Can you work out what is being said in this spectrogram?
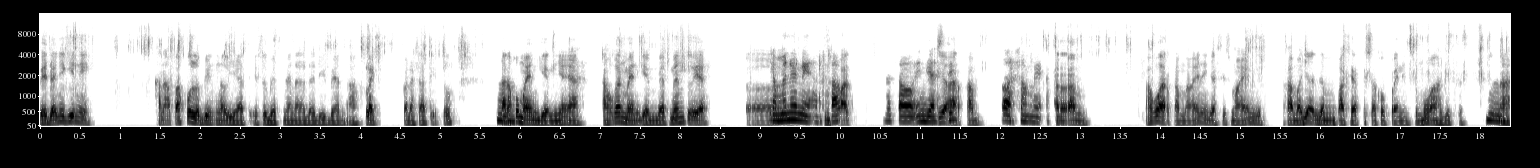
bedanya gini kenapa aku lebih ngelihat itu Batman ada di Ben Affleck pada saat itu? Hmm. karena aku main gamenya. Aku kan main game Batman tuh ya uh, yang mana nih Arkham empat, atau Injustice? Ya Arkham oh, Arkham ya Arkham aku Arkham main Injustice main gitu. Sama aja ada empat series aku mainin semua gitu. Hmm. nah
